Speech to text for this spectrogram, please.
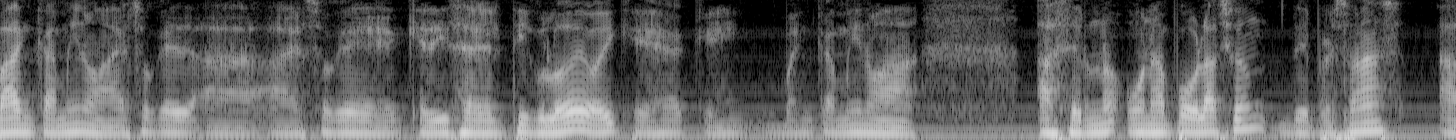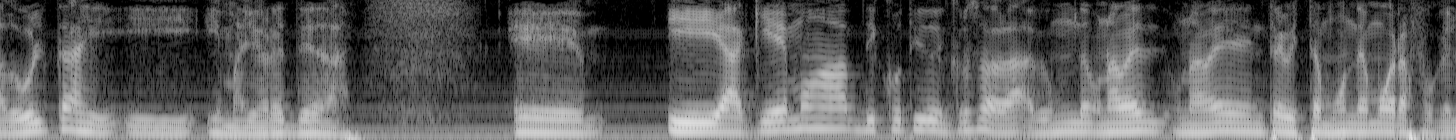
va en camino a eso que, a, eso que, dice el artículo de hoy, que, que va en camino a, a ser una, una, población de personas adultas y, y mayores de edad. Eh, y aquí hemos discutido, incluso una vez, una vez entrevistamos a un demógrafo que,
